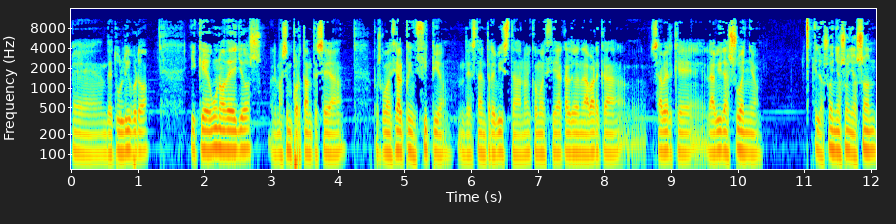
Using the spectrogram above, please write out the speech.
eh, de tu libro y que uno de ellos, el más importante, sea, pues como decía al principio de esta entrevista, ¿no? y como decía Calderón de la Barca, saber que la vida es sueño y los sueños sueños son,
